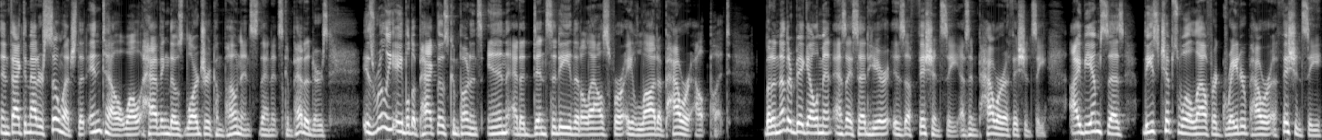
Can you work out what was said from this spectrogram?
In fact, it matters so much that Intel, while having those larger components than its competitors, is really able to pack those components in at a density that allows for a lot of power output. But another big element, as I said here, is efficiency, as in power efficiency. IBM says these chips will allow for greater power efficiency,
